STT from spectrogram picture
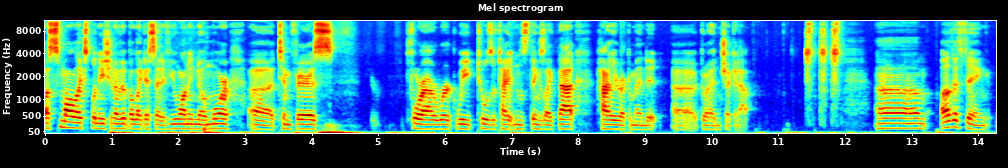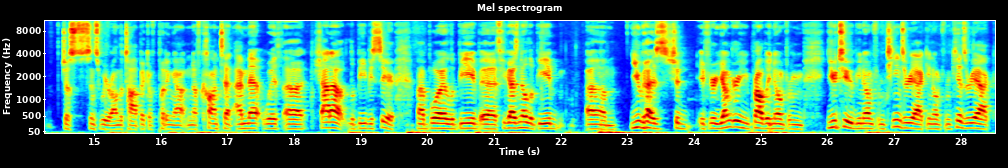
a small explanation of it. But like I said, if you want to know more, uh, Tim Ferriss, Four Hour Work Week, Tools of Titans, things like that, highly recommend it. Uh, go ahead and check it out. Um, other thing, just since we were on the topic of putting out enough content, I met with uh, shout out Labib Yasir, my boy Labib. Uh, if you guys know Labib, um, you guys should, if you're younger, you probably know him from YouTube. You know him from Teens React. You know him from Kids React.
